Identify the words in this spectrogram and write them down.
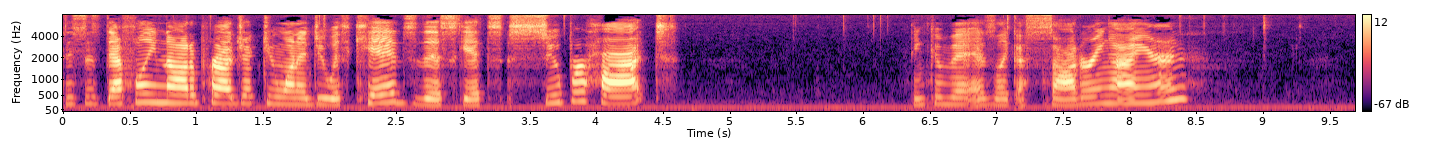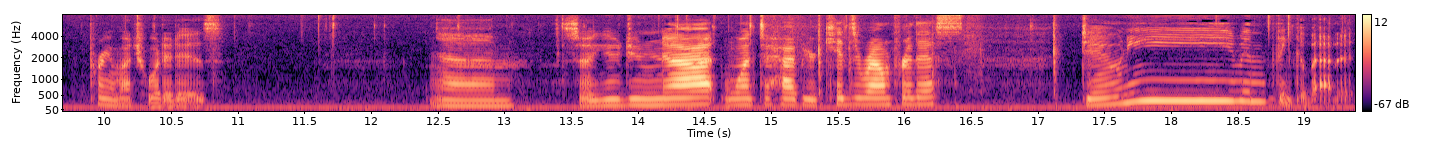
This is definitely not a project you want to do with kids. This gets super hot. Think of it as like a soldering iron. Pretty much what it is. Um, so you do not want to have your kids around for this. Don't even think about it.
